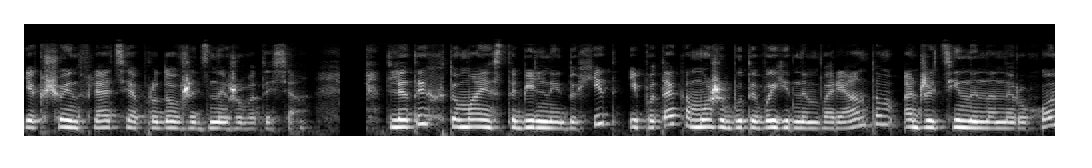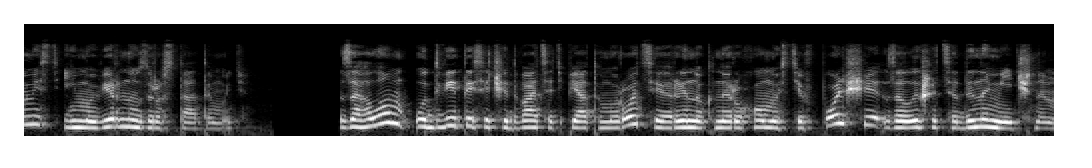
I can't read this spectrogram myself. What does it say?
якщо інфляція продовжить знижуватися. Для тих, хто має стабільний дохід, іпотека може бути вигідним варіантом, адже ціни на нерухомість ймовірно зростатимуть. Загалом у 2025 році ринок нерухомості в Польщі залишиться динамічним,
